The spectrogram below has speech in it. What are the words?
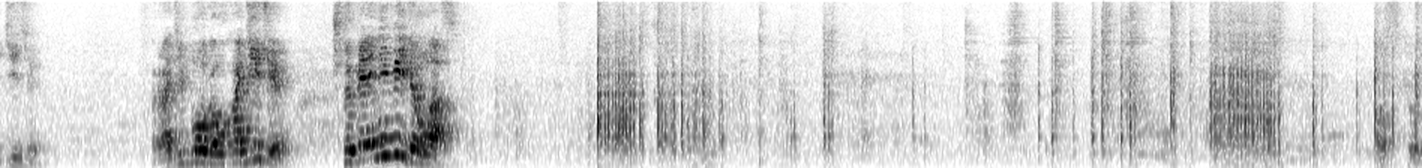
Идите. Ради Бога, уходите, чтоб я не видел вас. Постой.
